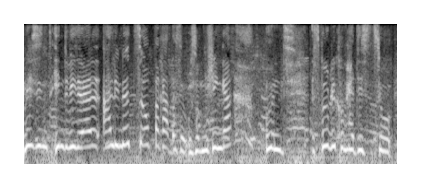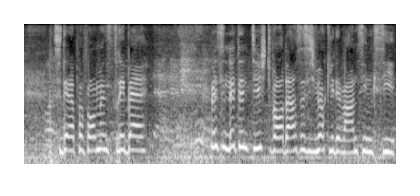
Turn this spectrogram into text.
wir sind individuell alle nicht so bereit, also außer Maschinengewehr. Und das Publikum hat uns zu, zu dieser Performance getrieben. Wir sind nicht enttäuscht worden. Also es war wirklich der Wahnsinn, gewesen,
